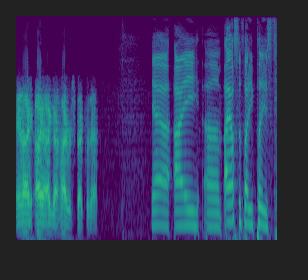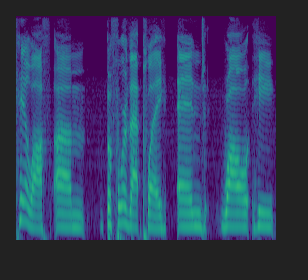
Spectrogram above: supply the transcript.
and I, I I got high respect for that. Yeah, I um, I also thought he played his tail off um, before that play, and while he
